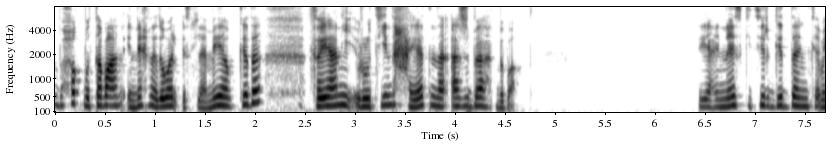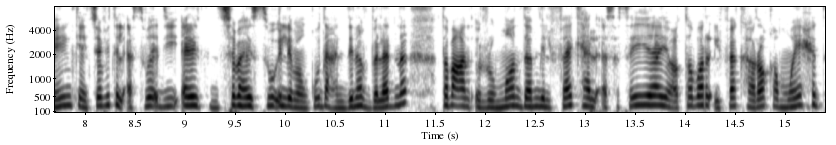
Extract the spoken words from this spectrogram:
بحكم طبعا إن إحنا دول إسلامية وكده فيعني روتين حياتنا أشبه ببعض. يعني ناس كتير جدا كمان كانت شافت الأسواق دي قالت شبه السوق اللي موجود عندنا في بلدنا. طبعا الرمان ده من الفاكهة الأساسية يعتبر الفاكهة رقم واحد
